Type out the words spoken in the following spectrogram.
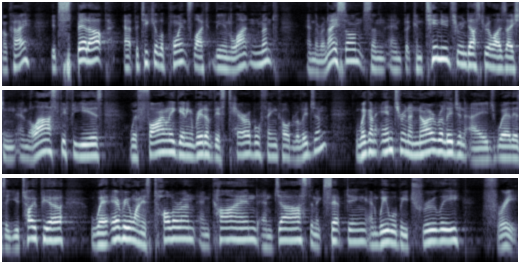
Okay? It's sped up at particular points like the Enlightenment and the Renaissance, and, and, but continued through industrialization. And the last 50 years, we're finally getting rid of this terrible thing called religion. We're going to enter in a no religion age where there's a utopia where everyone is tolerant and kind and just and accepting, and we will be truly free.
